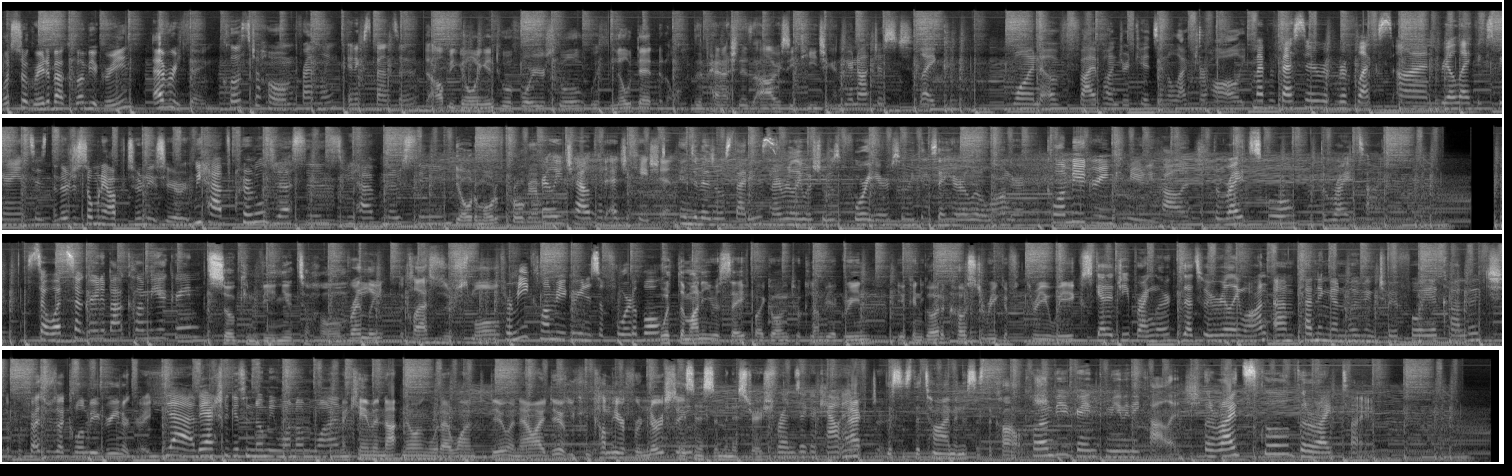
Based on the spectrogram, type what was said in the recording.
What's so great about Columbia Greene? Everything. Close to home, friendly, inexpensive. I'll be going into a four-year school with no debt at all. The passion is obviously teaching. You're not just like one of 500 kids in a lecture hall. My professor reflects on real life experiences. And there's just so many opportunities here. We have criminal justice, we have nursing, the automotive program, early childhood education, individual studies. I really wish it was a four year so we can stay here a little longer. Columbia Greene Community College. The right school at the right time. So what's so great about Columbia Greene? It's so convenient to home. Friendly, the classes are small. For me, Columbia Greene is affordable. With the money you save by going to Columbia Greene, you can go to Costa Rica for three weeks. Get a Jeep Wrangler, because that's what we really want. I'm planning on moving to a four-year college. The professors at Columbia Greene are great. Yeah, they actually get to know me one-on-one. I came in not knowing what I wanted to do, and now I do. You can come here for nursing, business administration, forensic accountant, actor. This is the time and this is the college. Columbia Greene Community College. The right school, the right time.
